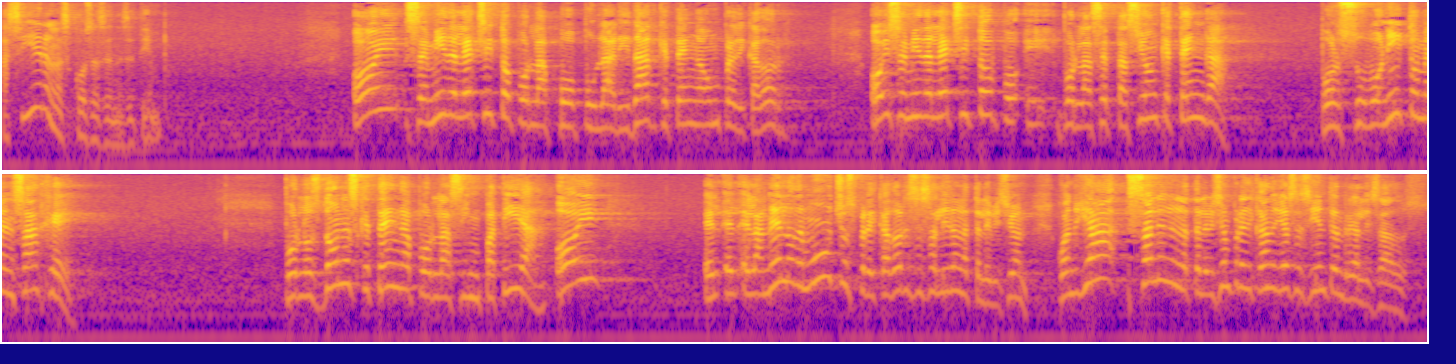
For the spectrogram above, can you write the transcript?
Así eran las cosas en ese tiempo. Hoy se mide el éxito por la popularidad que tenga un predicador. Hoy se mide el éxito por, la aceptación que tenga, por su bonito mensaje, por los dones que tenga, por la simpatía. Hoy el, anhelo de muchos predicadores es salir en la televisión. Cuando ya salen en la televisión predicando, ya se sienten realizados.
